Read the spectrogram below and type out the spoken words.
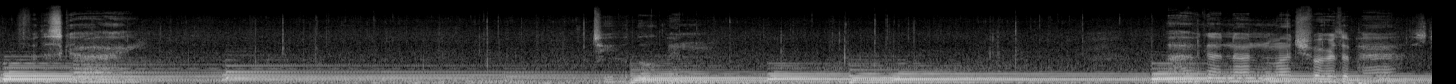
for the sky to open. Not much for the past.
